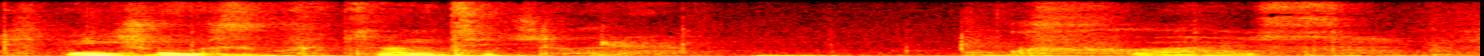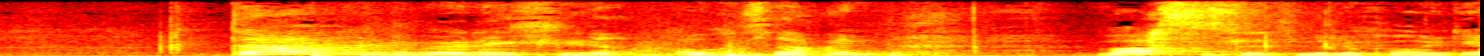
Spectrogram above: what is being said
Ich bin schon 20, Leute. Krass. Damit würde ich auch sagen, was ist jetzt mit der Folge?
